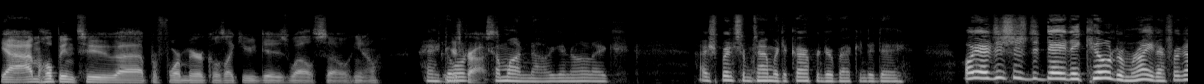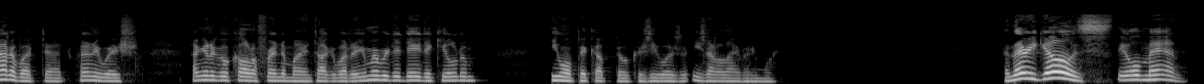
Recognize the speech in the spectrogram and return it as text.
Yeah, I'm hoping to uh, perform miracles like you did as well. So you know, Hey, Fingers don't crossed. come on now. You know, like I spent some time with the carpenter back in the day. Oh yeah, this is the day they killed him. Right, I forgot about that. Anyways, I'm gonna go call a friend of mine and talk about it. You remember the day they killed him? He won't pick up though because he wasn't. He's not alive anymore. And there he goes, the old man.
